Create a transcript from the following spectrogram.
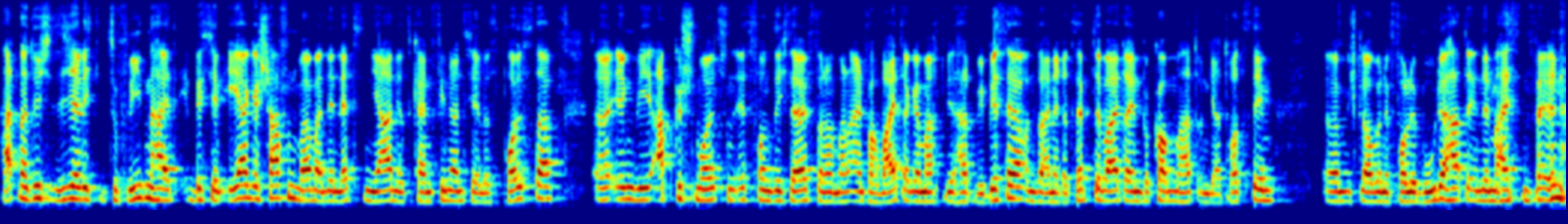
hat natürlich sicherlich die Zufriedenheit ein bisschen eher geschaffen, weil man in den letzten Jahren jetzt kein finanzielles Polster äh, irgendwie abgeschmolzen ist von sich selbst, sondern man einfach weitergemacht hat wie bisher und seine Rezepte weiterhin bekommen hat und ja trotzdem, ähm, ich glaube, eine volle Bude hatte in den meisten Fällen.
